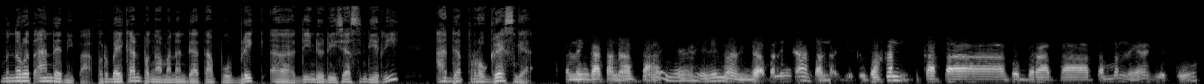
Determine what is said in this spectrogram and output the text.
Menurut Anda nih Pak, perbaikan pengamanan data publik uh, di Indonesia sendiri ada progres nggak? peningkatan apanya? Ini mah nggak peningkatan gitu. Bahkan kata beberapa temen ya gitu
